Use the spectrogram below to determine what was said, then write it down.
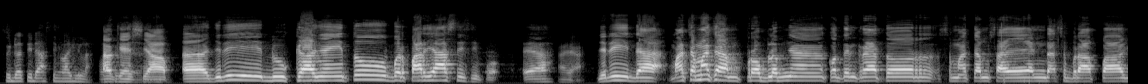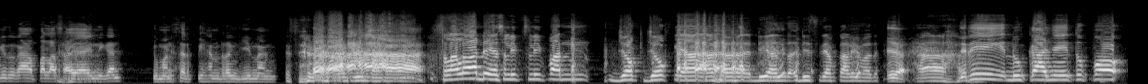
sudah tidak asing lagi lah. Oke maksudnya. siap. Eh, jadi dukanya itu bervariasi sih, po. Ya. Ah, ya. Jadi da, macam-macam problemnya konten kreator semacam saya yang tidak seberapa gitu kan apalah saya ini kan cuman serpihan rengginang. Selalu ada ya selip-selipan jok-jok ya di di setiap kalimat. Iya. Ah, Jadi dukanya itu po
